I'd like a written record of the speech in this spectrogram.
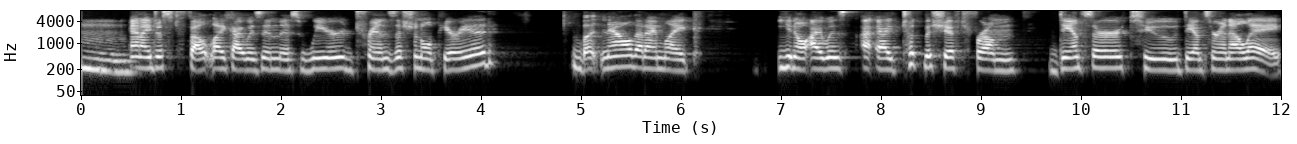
Hmm. and I just felt like I was in this weird transitional period. But now that I'm like, you know, I was, I, I took the shift from dancer to dancer in LA,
